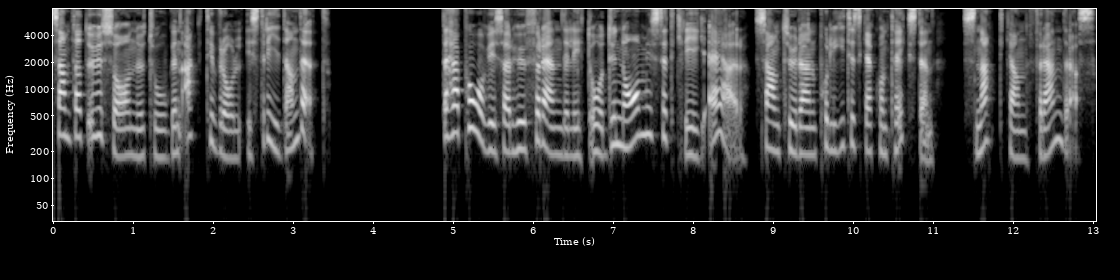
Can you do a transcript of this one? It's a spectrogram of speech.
samt att USA nu tog en aktiv roll i stridandet. Det här påvisar hur föränderligt och dynamiskt ett krig är samt hur den politiska kontexten snabbt kan förändras.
